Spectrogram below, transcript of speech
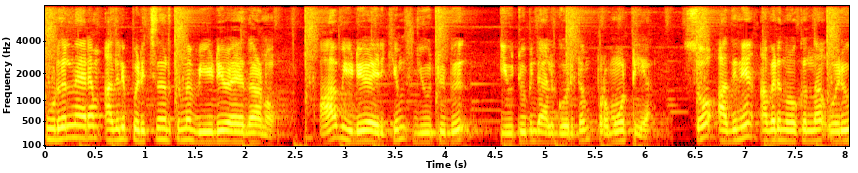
കൂടുതൽ നേരം അതിൽ പിടിച്ചു നിർത്തുന്ന വീഡിയോ ഏതാണോ ആ വീഡിയോ ആയിരിക്കും യൂട്യൂബ് യൂട്യൂബിന്റെ അൽഗോരിതം പ്രൊമോട്ട് ചെയ്യുക. സോ അതിന് അവർ നോക്കുന്ന ഒരു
